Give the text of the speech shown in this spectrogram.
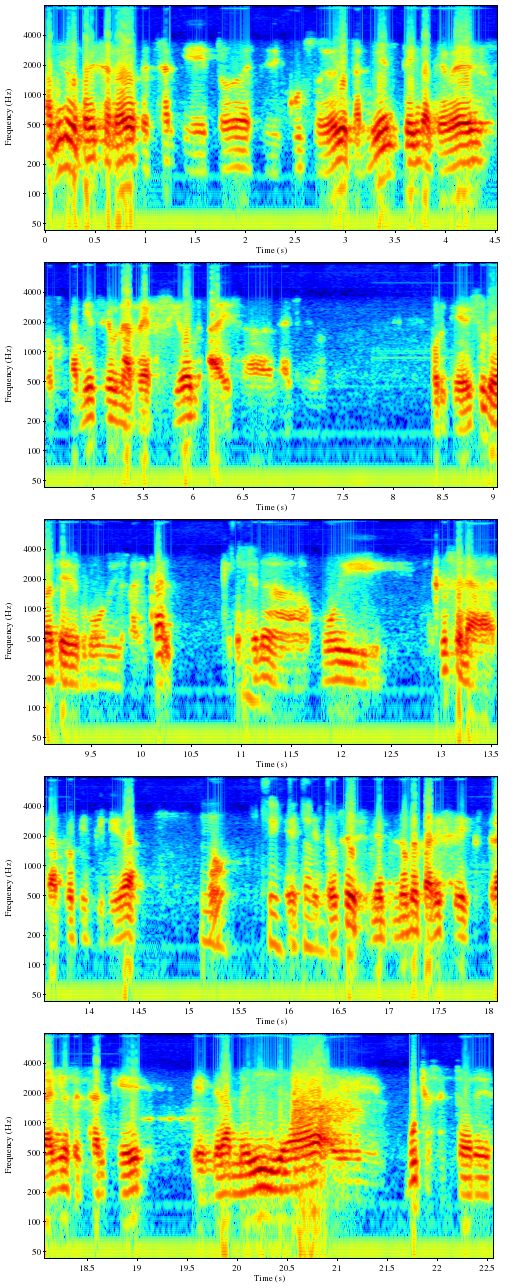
A mí no me parece raro pensar que todo este discurso de odio también tenga que ver, o también sea una reacción a, esa, ese debate. Porque es un debate muy radical, que cuestiona muy, incluso la, propia intimidad, ¿no? Mm, sí, este, entonces, no me parece extraño pensar que en gran medida eh, muchos sectores,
